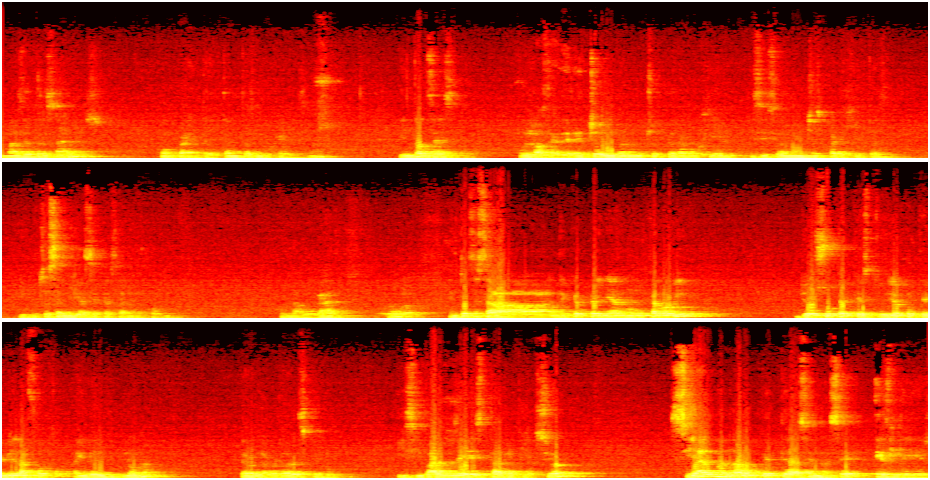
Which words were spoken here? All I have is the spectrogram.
más de tres años, con cuarenta y tantas mujeres. ¿no? Y entonces, pues los de derecho iban mucho pedagogía y se hicieron muchas parejitas y muchas amigas se casaron con, con abogados. ¿no? Entonces a Enrique Peña nunca lo vi. Yo supe que estudió porque vi la foto ahí del diploma, pero la verdad es que no. Y si vale esta reflexión, si algo en la UP te hacen hacer es leer,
